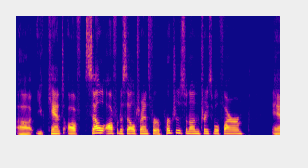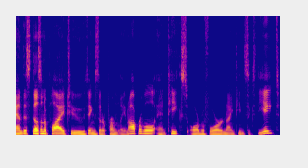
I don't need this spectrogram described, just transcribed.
Uh, you can't off sell, offer to sell, transfer, or purchase an untraceable firearm. And this doesn't apply to things that are permanently inoperable, antiques, or before 1968,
